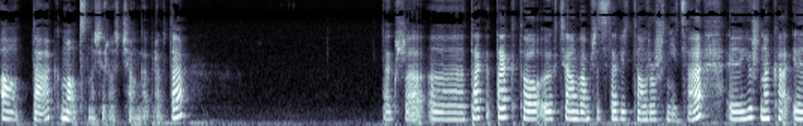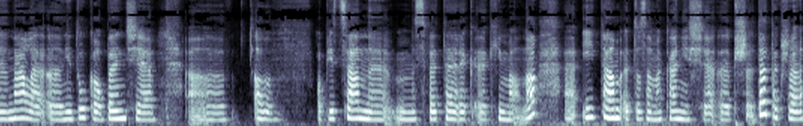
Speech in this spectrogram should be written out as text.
o tak, mocno się rozciąga, prawda? Także e, tak, tak to chciałam Wam przedstawić tą różnicę. E, już na kanale e, niedługo będzie obiecany mm, sweterek kimono i tam to zamykanie się przyda, także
